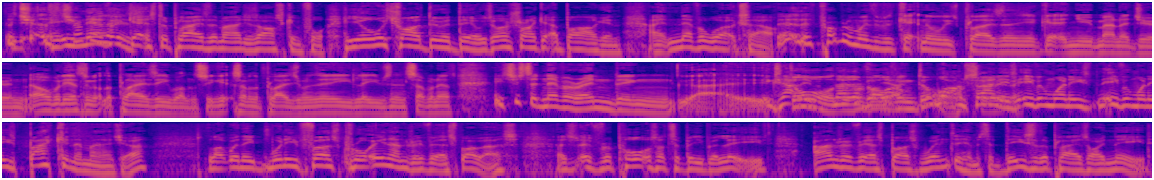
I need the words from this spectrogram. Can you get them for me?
The tr- the he never is- gets the players the manager's asking for. He always tries to do a deal. He's always trying to get a bargain, and it never works out. The, the problem with, with getting all these players and then you get a new manager and oh, but he hasn't got the players he wants. You get some of the players he wants, then he leaves, and then someone else. It's just a never-ending uh, Exactly. door, No, the no, revolving what, door. what I'm saying is, even when he's even when he's backing a manager, like when he when he first brought in Andre Villas-Boas, as if reports are to be believed, Andre Villas-Boas went to him and said, "These are the players I need,"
